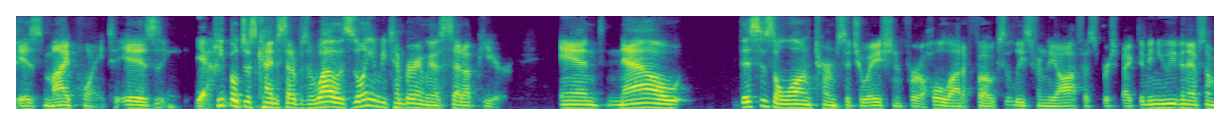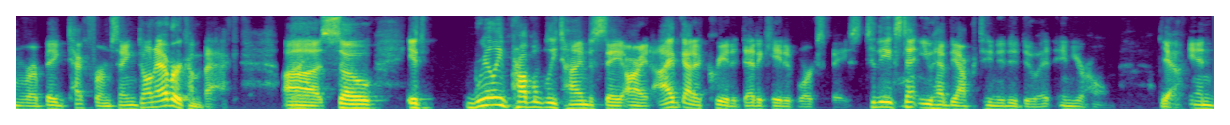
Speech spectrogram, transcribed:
is my point is yeah. people just kind of set up and say, well, this is only going to be temporary. I'm going to set up here. And now this is a long-term situation for a whole lot of folks, at least from the office perspective. And you even have some of our big tech firms saying, don't ever come back. Right. Uh, so it's really probably time to say, all right, I've got to create a dedicated workspace to the extent you have the opportunity to do it in your home. Yeah. And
